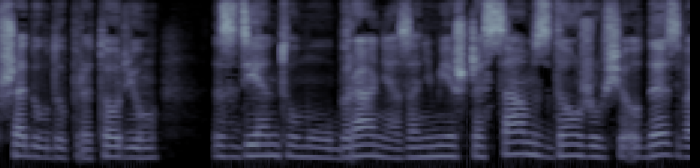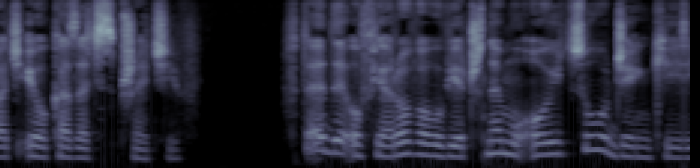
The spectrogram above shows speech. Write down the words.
wszedł do pretorium, zdjęto mu ubrania, zanim jeszcze sam zdążył się odezwać i okazać sprzeciw. Wtedy ofiarował wiecznemu Ojcu, dzięki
